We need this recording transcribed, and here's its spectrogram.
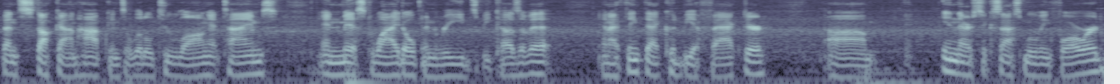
been stuck on Hopkins a little too long at times and missed wide open reads because of it, and I think that could be a factor um, in their success moving forward.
